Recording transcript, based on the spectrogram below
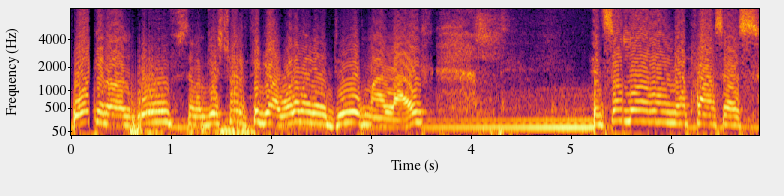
working on roofs, and I'm just trying to figure out what am I going to do with my life. And somewhere along that process,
